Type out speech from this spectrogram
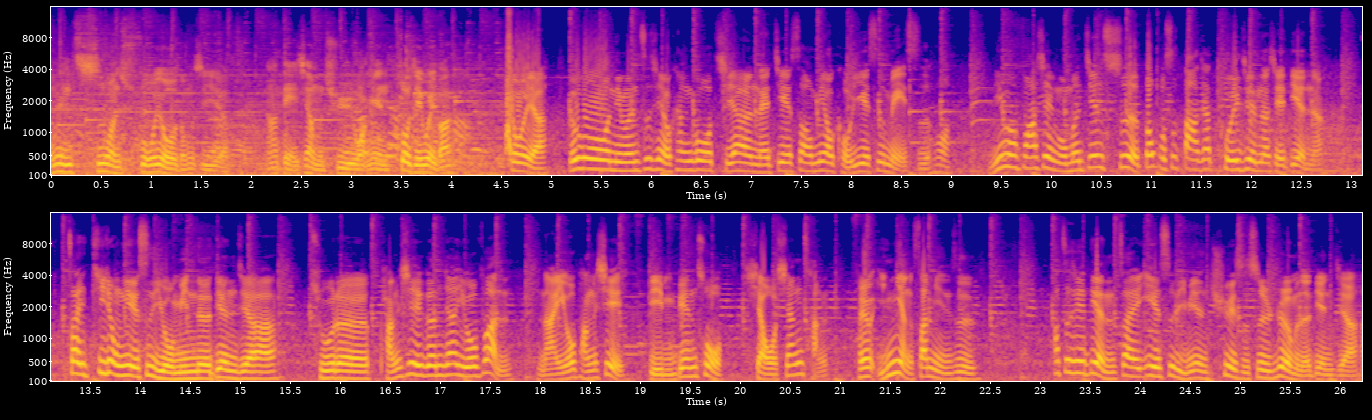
我们已经吃完所有的东西了。然后等一下我们去外面做结尾吧。各位啊，如果你们之前有看过其他人来介绍庙口夜市美食的话，你有没有发现我们今天吃的都不是大家推荐那些店呢、在基隆夜市有名的店家，除了螃蟹跟加油饭、奶油螃蟹、顶边错、小香肠，还有营养三明治，它这些店在夜市里面确实是热门的店家。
